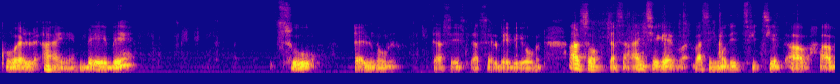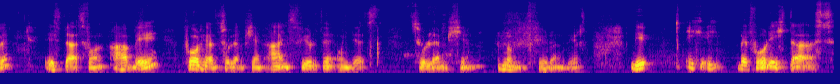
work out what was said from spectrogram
Quelle BB zu L0. Das ist dasselbe wie oben. Also das Einzige, was ich modifiziert habe, ist das von AB vorher zu Lämpchen 1 führte und jetzt zu Lämpchen 0 führen wird. Wie, ich, ich, bevor ich das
